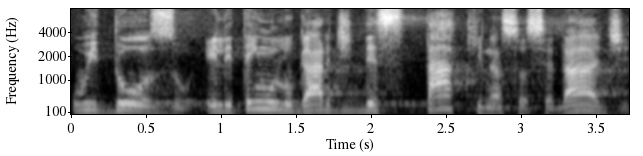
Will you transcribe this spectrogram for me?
o idoso, ele tem um lugar de destaque na sociedade,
